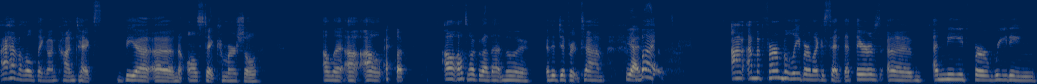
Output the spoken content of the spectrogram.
I have a whole thing on context via uh, an Allstate commercial. I'll let I'll I'll, I'll, I'll talk about that more at a different time. Yeah, but I, I'm a firm believer, like I said, that there's a, um, a need for reading,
